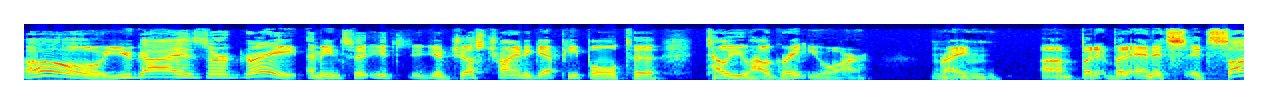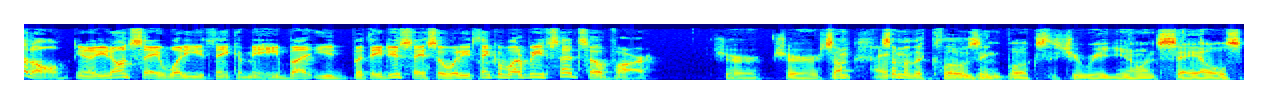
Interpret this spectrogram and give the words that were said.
oh, you guys are great. I mean, so it's you know just trying to get people to tell you how great you are, right? Mm-hmm. Um, but but and it's it's subtle. You know, you don't say, "What do you think of me?" But you but they do say, "So what do you think of what we've said so far?" Sure, sure. Some right? some of the closing books that you read, you know, in sales,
